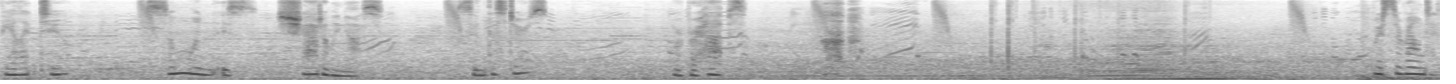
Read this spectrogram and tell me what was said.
feel it too? Someone is shadowing us. Synthisters? Or perhaps. We're surrounded.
